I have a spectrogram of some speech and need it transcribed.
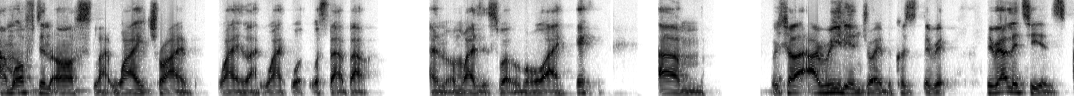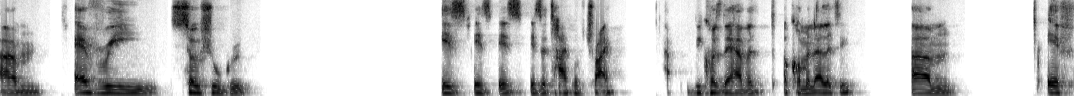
I'm often asked like why tribe, why like why what, what's that about? and, and why is it swept with a Y? um, which I, I, really enjoy because the the reality is um, every social group is is is is a type of tribe because they have a, a commonality. Um, if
